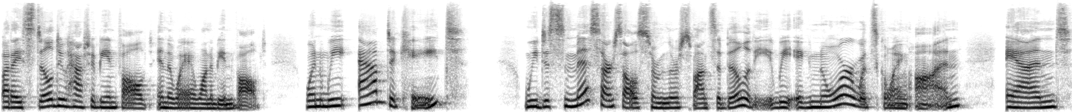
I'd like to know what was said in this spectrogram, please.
but I still do have to be involved in the way I want to be involved. When we abdicate, we dismiss ourselves from the responsibility, we ignore what's going on, and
